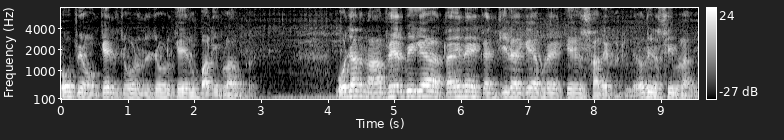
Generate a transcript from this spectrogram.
ਉਹ ਭਿਉਂ ਕੇ ਨਿਚੋੜ ਨਿਚੋੜ ਕੇ ਇਹਨੂੰ ਪਾਣੀ ਪਿਲਾਉਂਗਾ ਉਹ ਜਦ ਨਾ ਫੇਰ ਵੀ ਗਿਆ ਤਾਂ ਇਹਨੇ ਕੈਂਚੀ ਲੈ ਕੇ ਆਪਣੇ ਕੇਸ ਸਾਰੇ ਕੱਟ ਲਏ। ਉਹਦੀ ਰੱਸੀ ਬਣਾ ਲਈ।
